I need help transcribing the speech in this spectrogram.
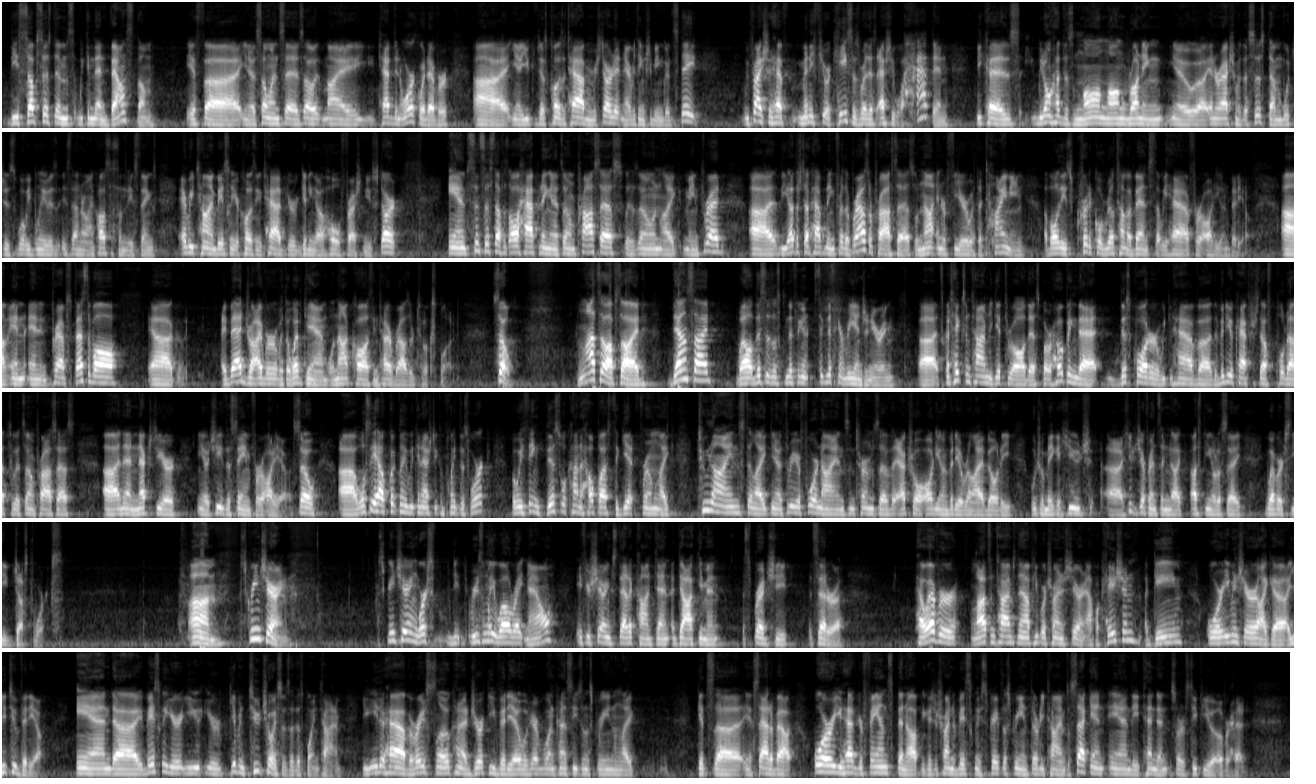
These subsystems, we can then bounce them. If uh, you know, someone says, oh, my tab didn't work, whatever, uh, you know, you can just close the tab and restart it, and everything should be in good state. We probably should have many fewer cases where this actually will happen because we don't have this long, long running you know, uh, interaction with the system, which is what we believe is, is, the underlying cost of some of these things. Every time basically you're closing a tab, you're getting a whole fresh new start. And since this stuff is all happening in its own process with its own like main thread, uh, the other stuff happening for the browser process will not interfere with the timing of all these critical real-time events that we have for audio and video. Um, and, and perhaps best of all, uh, a bad driver with a webcam will not cause the entire browser to explode. So, lots of upside. Downside, well, this is a significant, significant re-engineering. Uh, it's going to take some time to get through all this, but we're hoping that this quarter we can have uh, the video capture stuff pulled out to its own process, uh, and then next year, you know, achieve the same for audio. So uh, we'll see how quickly we can actually complete this work, but we think this will kind of help us to get from like two nines to like you know three or four nines in terms of actual audio and video reliability, which will make a huge, uh, huge difference in like us being able to say WebRTC just works. Um, screen sharing. Screen sharing works reasonably well right now if you're sharing static content, a document, a spreadsheet, etc. However, lots of times now people are trying to share an application, a game, or even share like a, a YouTube video. And uh, basically, you're, you, you're given two choices at this point in time. You either have a very slow, kind of jerky video, which everyone kind of sees on the screen and like gets uh, you know, sad about, or you have your fan spin up because you're trying to basically scrape the screen 30 times a second and the attendant sort of CPU overhead.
